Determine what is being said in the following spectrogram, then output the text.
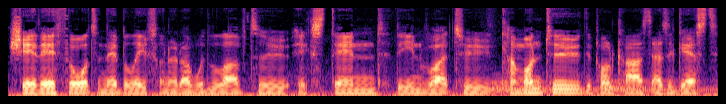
share their thoughts and their beliefs on it, I would love to extend the invite to come onto the podcast as a guest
